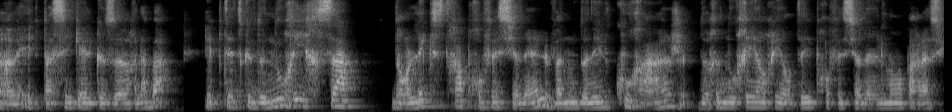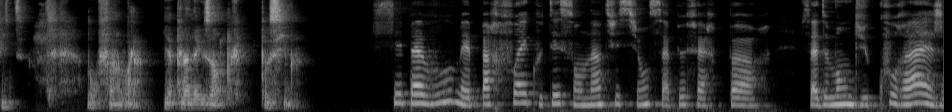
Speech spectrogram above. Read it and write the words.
euh, et de passer quelques heures là-bas. Et peut-être que de nourrir ça dans l'extra-professionnel va nous donner le courage de nous réorienter professionnellement par la suite. Donc enfin voilà, il y a plein d'exemples possibles. Je sais pas vous, mais parfois écouter son intuition, ça peut faire peur. Ça demande du courage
